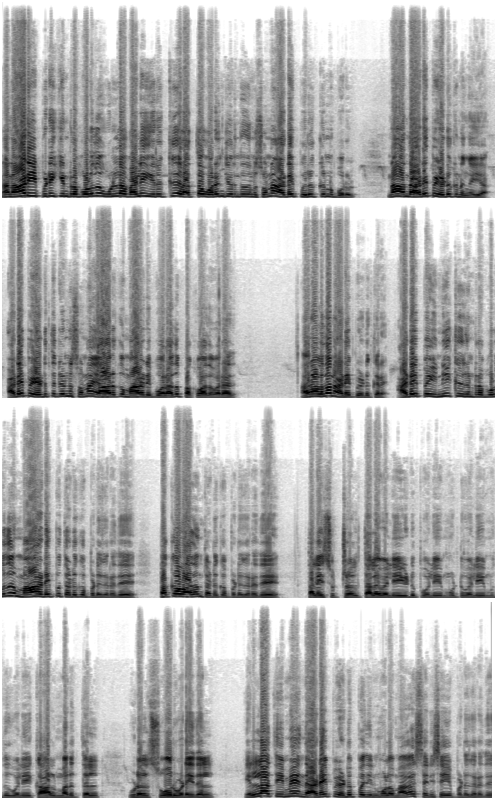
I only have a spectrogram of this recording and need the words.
நான் நாடியை பிடிக்கின்ற பொழுது உள்ள வலி இருக்குது ரத்தம் உறைஞ்சிருந்ததுன்னு சொன்னால் அடைப்பு இருக்குன்னு பொருள். நான் அந்த அடைப்பை எடுக்கணுங்க ஐயா. அடைப்பை எடுத்துட்டேன்னு சொன்னால் யாருக்கும் மாரடைப்பு வராது பக்குவாதம் வராது. அதனால தான் நான் அடைப்பு எடுக்கிறேன். அடைப்பை நீக்குகின்ற பொழுது மாரடைப்பு தடுக்கப்படுகிறது பக்கவாதம் தடுக்கப்படுகிறது. தலை சுற்றல் தலைவலி இடுப்பு வலி மூட்டு வலி முதுகுவலி கால் மறுத்தல் உடல் சோர்வடைதல் எல்லாத்தையுமே இந்த அடைப்பு எடுப்பதின் மூலமாக சரி செய்யப்படுகிறது.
